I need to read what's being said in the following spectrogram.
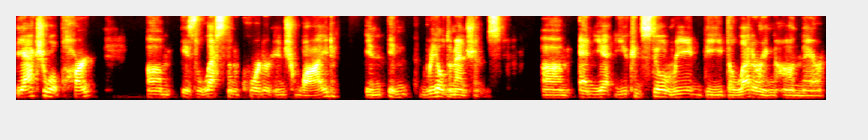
The actual part um, is less than a quarter inch wide in, in real dimensions. Um, and yet you can still read the, the lettering on there.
